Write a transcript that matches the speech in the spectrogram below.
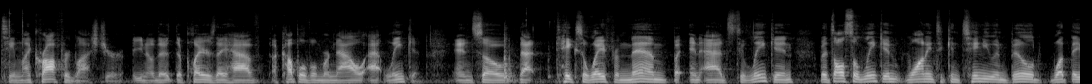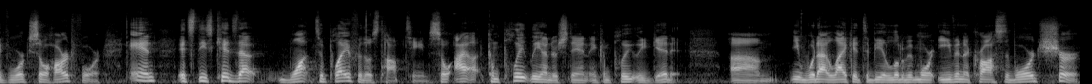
team like Crawford last year. You know, the, the, players they have, a couple of them are now at Lincoln. And so that takes away from them but and adds to Lincoln, but it's also Lincoln wanting to continue and build what they've worked so hard for. And it's these kids that want to play for those top teams. So I completely understand and completely get it. Um, you know, would I like it to be a little bit more even across the board? Sure.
